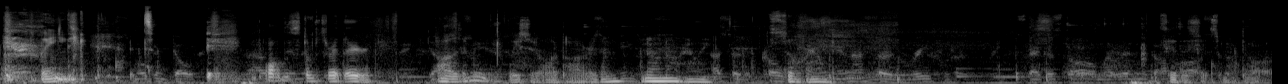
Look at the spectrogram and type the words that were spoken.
the. All this stuff's right there. Oh, then we just wasted all our power then. No, no, really. It's still around. Let's get this shit smoked out.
